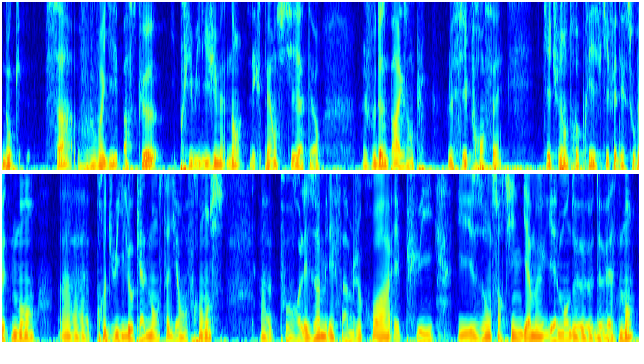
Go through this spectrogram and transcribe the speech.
Donc ça, vous le voyez parce qu'il privilégie maintenant l'expérience utilisateur. Je vous donne par exemple le Slip français, qui est une entreprise qui fait des sous-vêtements euh, produits localement, c'est-à-dire en France, euh, pour les hommes et les femmes, je crois. Et puis, ils ont sorti une gamme également de, vêtements.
